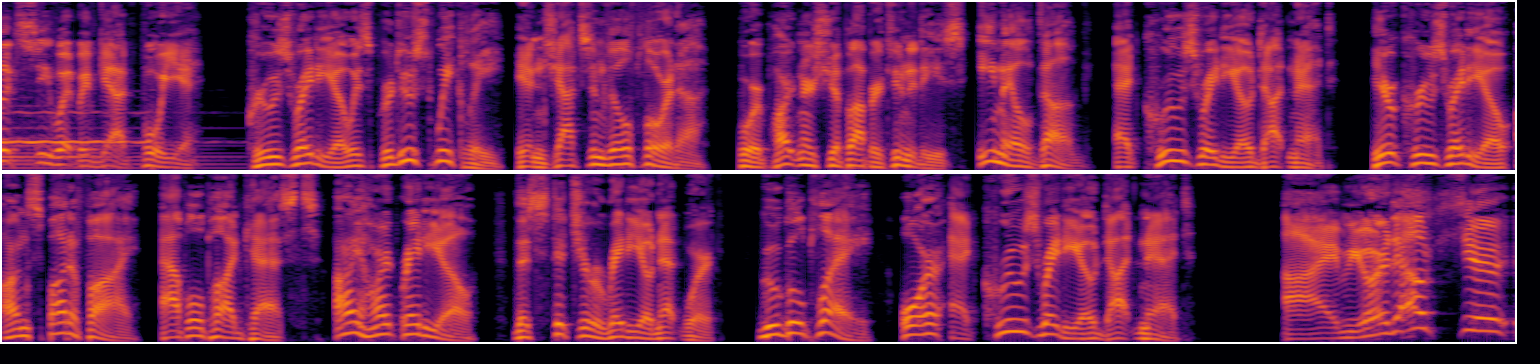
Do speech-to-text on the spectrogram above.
Let's see what we've got for you. Cruise Radio is produced weekly in Jacksonville, Florida. For partnership opportunities, email Doug at cruiseradio.net. Hear Cruise Radio on Spotify, Apple Podcasts, iHeartRadio, the Stitcher Radio Network, Google Play, or at cruiseradio.net. I'm your announcer.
